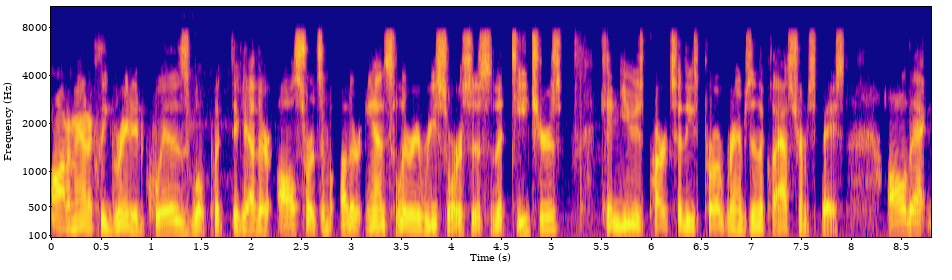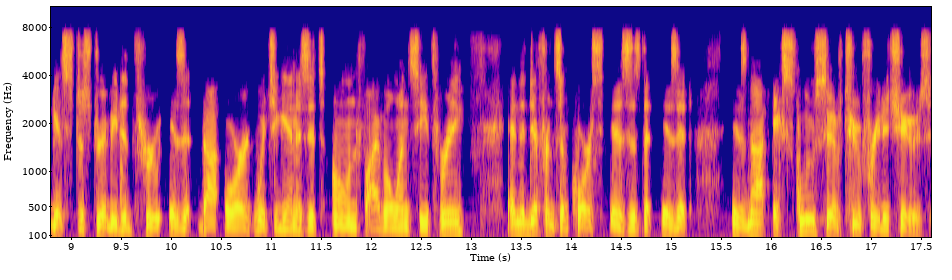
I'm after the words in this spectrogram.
automatically graded quiz. We'll put together all sorts of other ancillary resources so that teachers can use parts of these programs in the classroom space. All that gets distributed through izzit.org, which again is its own 501c3. And the difference, of course, is, is that izzit is not exclusive to Free to Choose.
